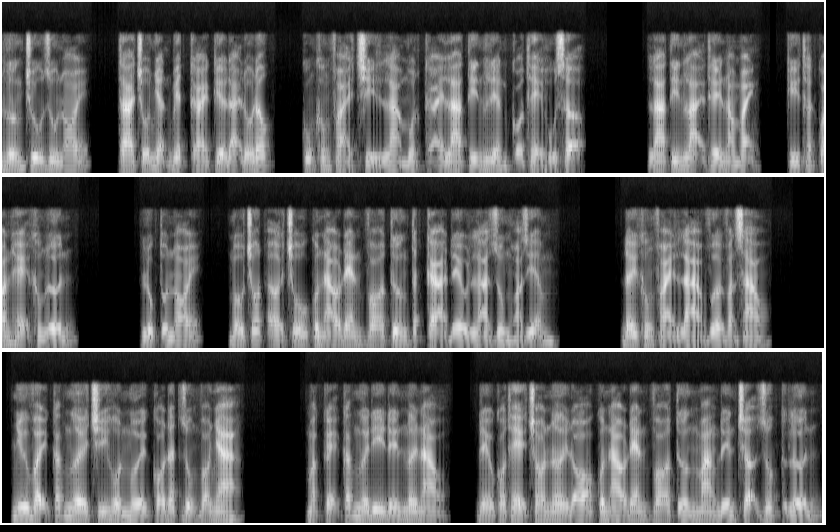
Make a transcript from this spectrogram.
hướng Chu Du nói, ta chỗ nhận biết cái kia đại đô đốc, cũng không phải chỉ là một cái La Tín liền có thể hù sợ. La Tín lại thế nào mạnh, kỳ thật quan hệ không lớn. Lục Tốn nói, mấu chốt ở chỗ quân áo đen võ tướng tất cả đều là dùng hỏa diễm. Đây không phải là vừa vặn sao. Như vậy các ngươi trí hồn mới có đất dụng võ nha. Mặc kệ các ngươi đi đến nơi nào, đều có thể cho nơi đó quân áo đen võ tướng mang đến trợ giúp cực lớn.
